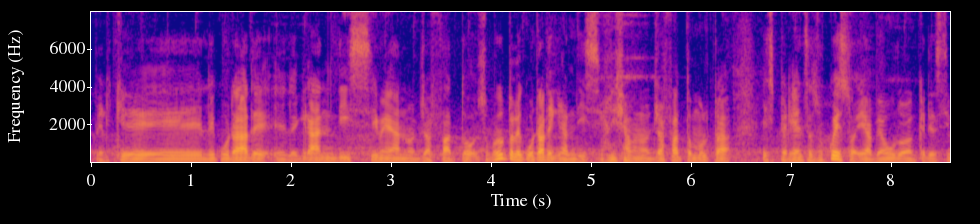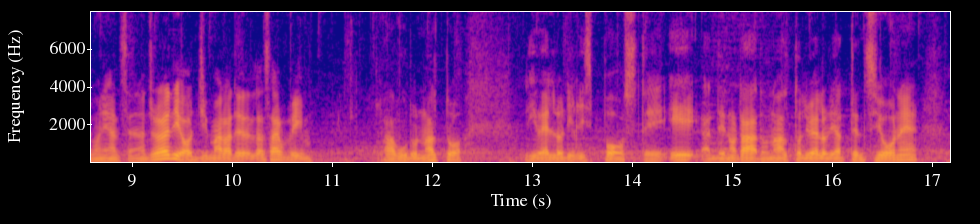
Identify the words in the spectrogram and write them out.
perché le quotate e le grandissime hanno già fatto, soprattutto le quotate grandissime, diciamo, hanno già fatto molta esperienza su questo e abbiamo avuto anche testimonianze nella giornata di oggi, ma la, la Sarvi ha avuto un alto livello di risposte e ha denotato un alto livello di attenzione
